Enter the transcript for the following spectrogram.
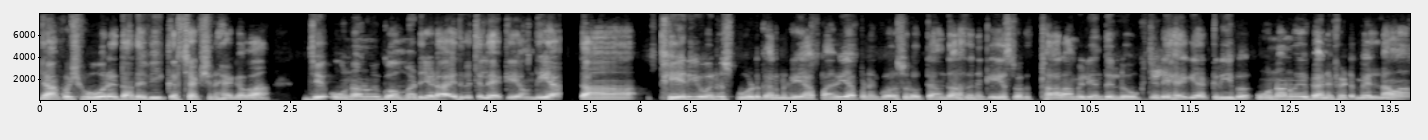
ਜਾਂ ਕੁਝ ਹੋਰ ਇਦਾਂ ਦੇ ਵੀਕਰ ਸੈਕਸ਼ਨ ਹੈਗਾ ਵਾ ਜੇ ਉਹਨਾਂ ਨੂੰ ਗਵਰਨਮੈਂਟ ਜਿਹੜਾ ਇਹਦੇ ਵਿੱਚ ਲੈ ਕੇ ਆਉਂਦੀ ਆ ਤਾਂ ਫੇਰ ਹੀ ਉਹ ਇਹਨੂੰ ਸਪੋਰਟ ਕਰਨਗੇ। ਆਪਾਂ ਵੀ ਆਪਣੇ ਸਰੋਤਿਆਂ ਨੂੰ ਦੱਸ ਦੇਣਾ ਕਿ ਇਸ ਵਕਤ 18 ਮਿਲੀਅਨ ਦੇ ਲੋਕ। ਜਿਹੜੇ ਹੈਗੇ ਆ ਕਰੀਬ ਉਹਨਾਂ ਨੂੰ ਇਹ ਬੈਨੀਫਿਟ ਮਿਲਣਾ ਵਾ।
